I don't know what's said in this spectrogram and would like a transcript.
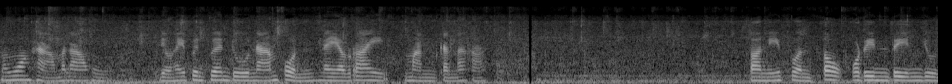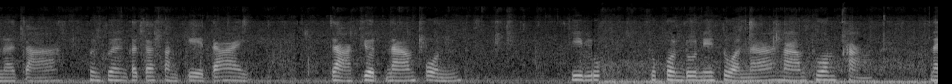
มะม่วงหาวมะนาวโหเดี๋ยวให้เพื่อนๆดูน้ำฝนในไร่มันกันนะคะ ตอนนี้ฝนตกรินรินอยู่นะจ๊ะ เพื่อนๆก็จะสังเกตได้ จากหยดน้ำฝน ที่ลูกทุกคนดูในสวนนะ น้ำท่วมขังใน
